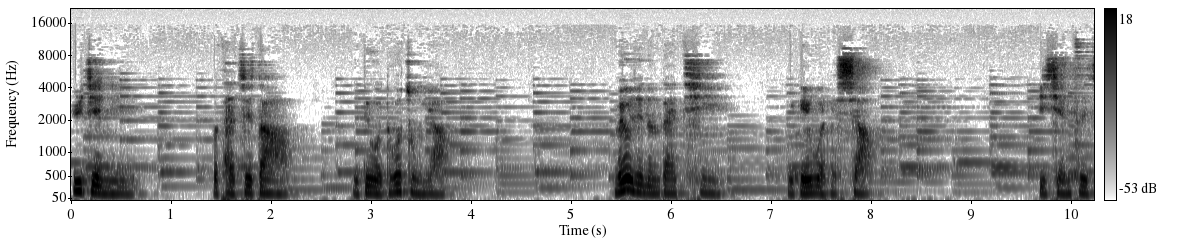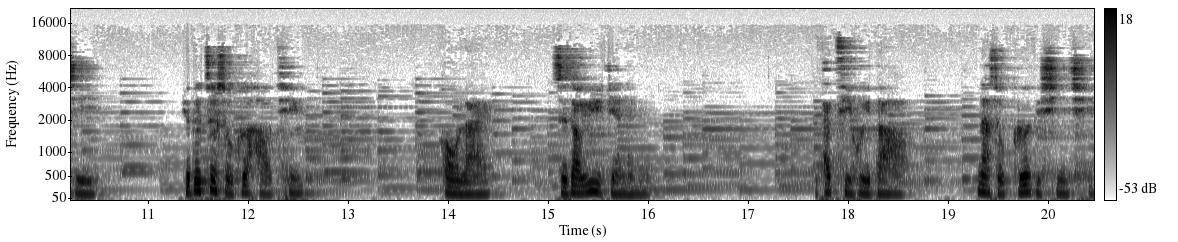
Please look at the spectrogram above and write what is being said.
遇见你，我才知道你对我多重要。没有人能代替你给我的笑。以前自己觉得这首歌好听，后来直到遇见了你，我才体会到那首歌的心情。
